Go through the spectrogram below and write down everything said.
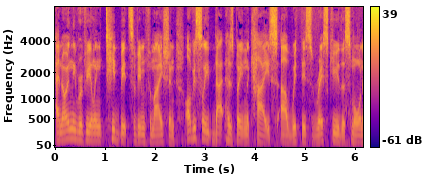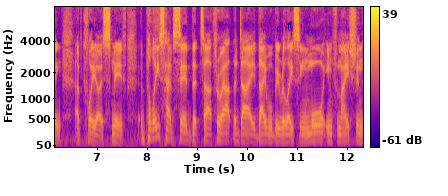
and only revealing tidbits of information. Obviously, that has been the case uh, with this rescue this morning of Cleo Smith. Police have said that uh, throughout the day they will be releasing more information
